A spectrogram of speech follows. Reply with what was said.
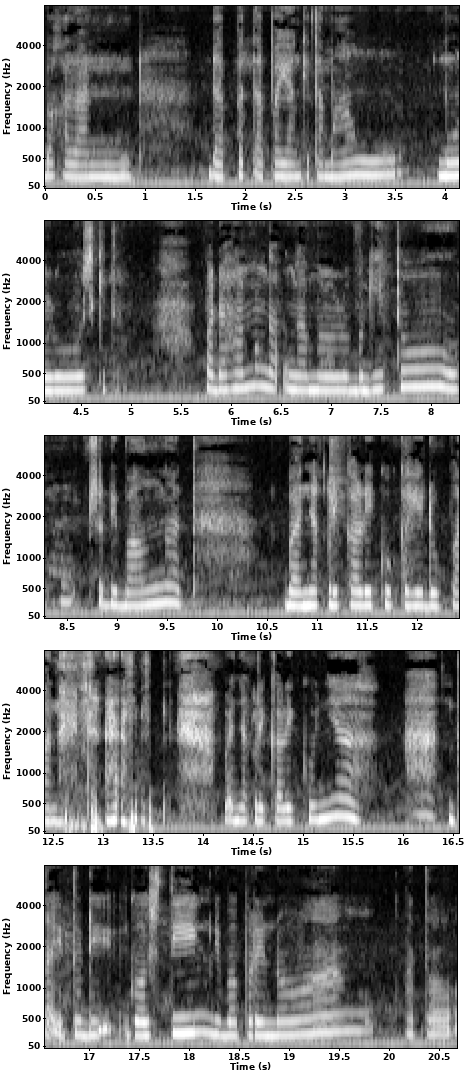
bakalan dapet apa yang kita mau mulus gitu. Padahal mah nggak nggak melulu begitu. Sedih banget. Banyak lika-liku kehidupan. Dan banyak lika-likunya. Entah itu di ghosting dibaperin doang atau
